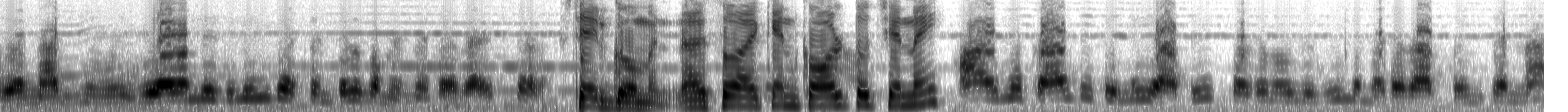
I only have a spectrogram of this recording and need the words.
You are not. You are only dealing the central government matter, right, sir? State government. Uh, so I can call to Chennai. Ah, you call to Chennai office. Person who is in the matter of pension, na.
